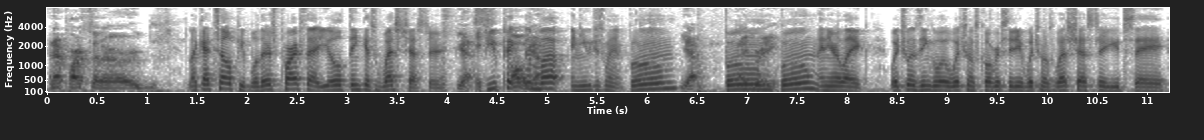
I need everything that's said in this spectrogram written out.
and there are parts that are Like I tell people, there's parts that you'll think it's Westchester. Yes. If you pick Oh, them yeah. up and you just went boom, yeah, boom, boom, and you're like, which one's Inglewood, which one's Culver City, which one's Westchester, you'd say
